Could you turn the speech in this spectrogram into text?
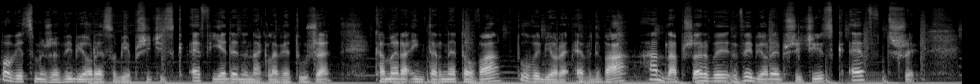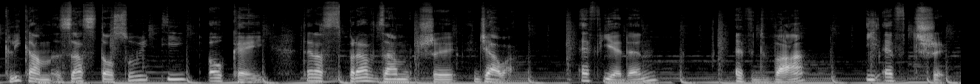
Powiedzmy, że wybiorę sobie przycisk F1 na klawiaturze. Kamera internetowa, tu wybiorę F2, a dla przerwy wybiorę przycisk F3. Klikam zastosuj i OK. Teraz sprawdzam, czy działa. F1, F2 i F3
